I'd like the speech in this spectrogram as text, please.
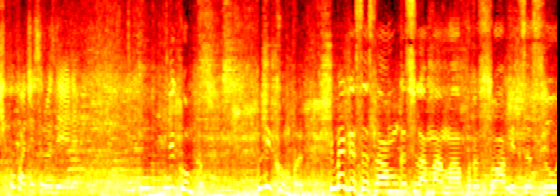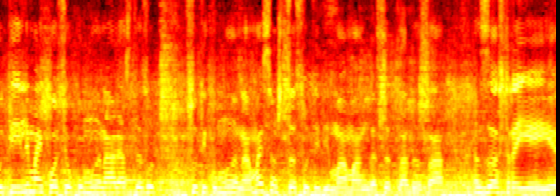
Și cum faceți rost de ele? Le cumpăr. Le cumpăr. Le mai găsesc la, am găsit la mama prosoapiță, suti, le mai cos eu cu mâna, alea stăzut suti cu mâna. Mai sunt și țăsute din mama, am găsit la dânsa, în zăstră ei.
